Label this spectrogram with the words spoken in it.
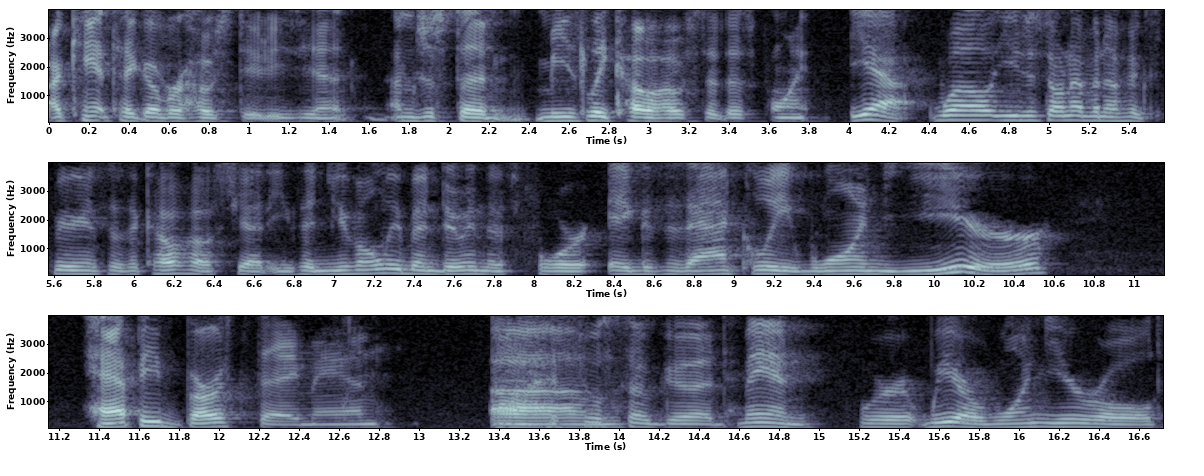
I can't take over host duties yet. I'm just a measly co-host at this point. Yeah, well, you just don't have enough experience as a co-host yet, Ethan. You've only been doing this for exactly one year. Happy birthday, man! Uh, it Um, feels so good. Man, we're we are one year old,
